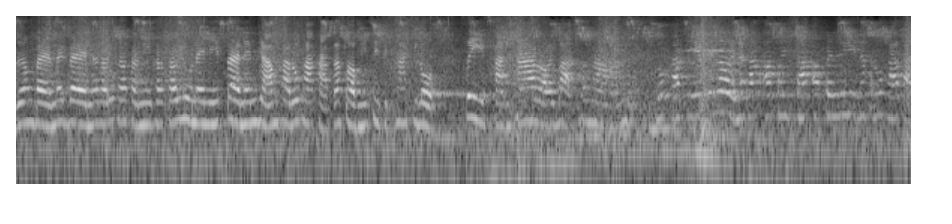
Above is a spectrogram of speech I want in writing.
เรื่องแบรนด์ไม่แบรนด์นะคะ ลูกค้าค่ะมีเขาเขาอยู่ในนี้แต่เน้นย้ำค่ะลูกค้าค่ะกระสอบนี้ 45กิโล4,500 บาทเท่านั้น ลูกค้าเจ๊ได้เลยนะคะ เอาไปซักเอาไปรีดนะคะ ลูกค้าค่ะ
